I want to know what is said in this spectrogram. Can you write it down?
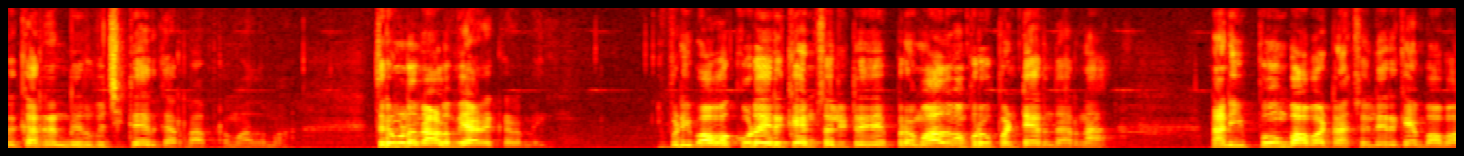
இருக்காருன்னு நிரூபிச்சுட்டே இருக்காருண்ணா பிரமாதமாக திருமண நாளும் வியாழக்கிழமை. இப்படி பாபா கூட இருக்கேன்னு சொல்லிட்டு பிரமாதமாக ப்ரூவ் பண்ணிட்டே இருந்தார்னா நான் இப்பவும் பாபாட்ட நான் சொல்லியிருக்கேன் பாபா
